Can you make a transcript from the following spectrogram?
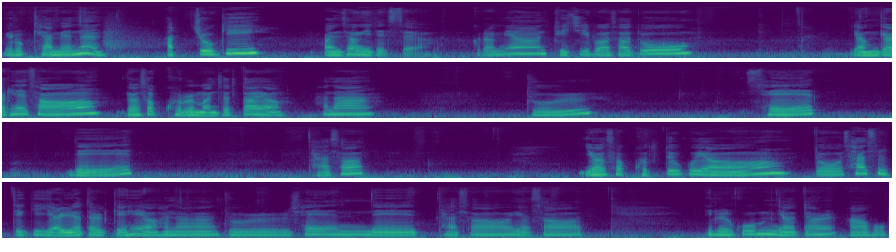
이렇게 하면은 앞쪽이 완성이 됐어요. 그러면 뒤집어서도 연결해서 6코를 먼저 떠요. 하나, 둘, 셋, 넷, 다섯, 여섯 코 뜨고요. 또 사슬뜨기 18개 해요. 하나, 둘, 셋, 넷, 다섯, 여섯, 일곱, 여덟, 아홉,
